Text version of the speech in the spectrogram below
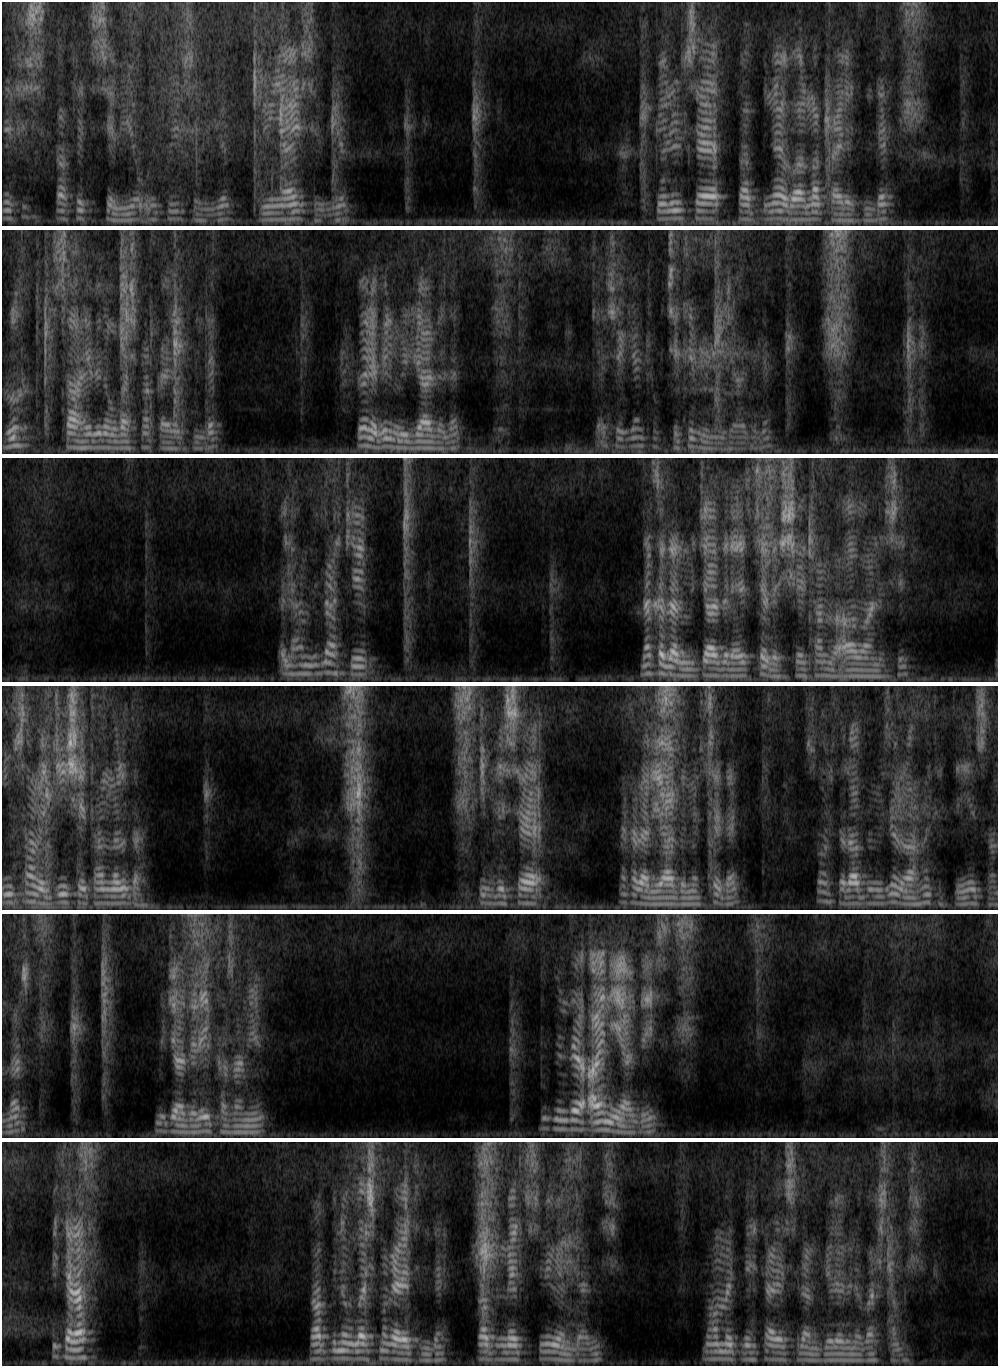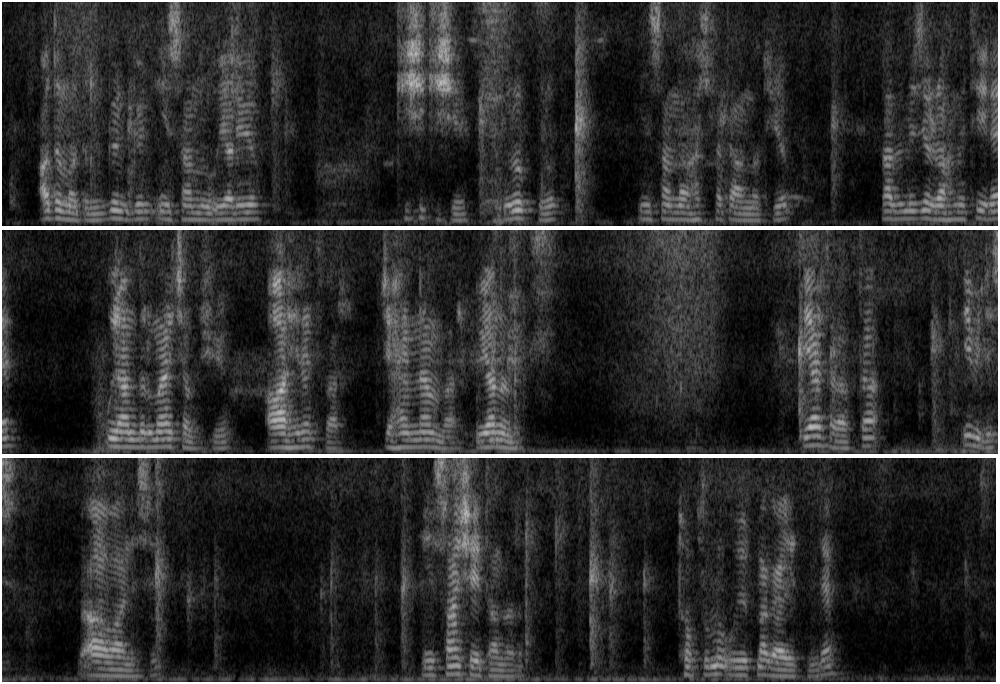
Nefis gafleti seviyor, uykuyu seviyor, dünyayı seviyor. Gönülse Rabbine varmak gayretinde, ruh sahibine ulaşmak gayretinde. Böyle bir mücadele. Gerçekten çok çetin bir mücadele. Elhamdülillah ki ne kadar mücadele etse de şeytan ve avanesi, insan ve cin şeytanları da iblise ne kadar yardım etse de sonuçta Rabbimizin rahmet ettiği insanlar mücadeleyi kazanıyor. Bugün de aynı yerdeyiz. Bir taraf Rabbine ulaşma gayretinde Rabbim elçisini göndermiş. Muhammed Mehdi Aleyhisselam görevine başlamış. Adım adım, gün gün insanlığı uyarıyor. Kişi kişi, grup grup insanlara hakikati anlatıyor. Rabbimizin rahmetiyle uyandırmaya çalışıyor. Ahiret var, cehennem var, uyanın. Diğer tarafta iblis ve avanesi, insan şeytanları, toplumu uyutma gayretinde.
